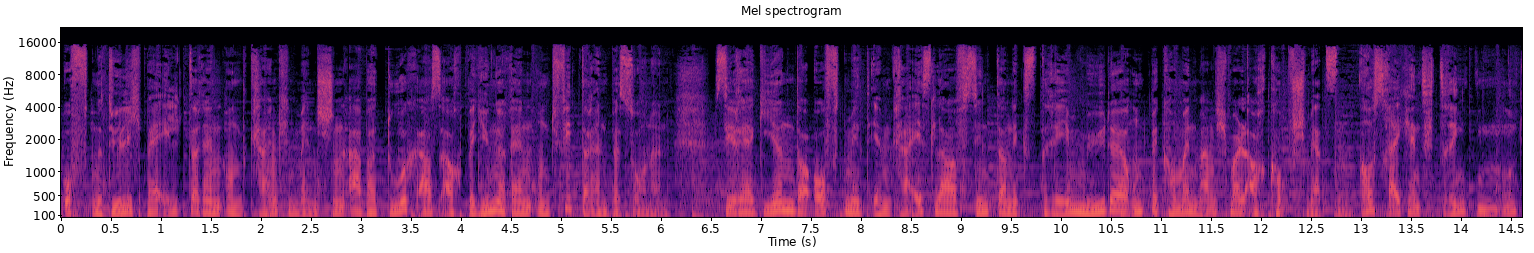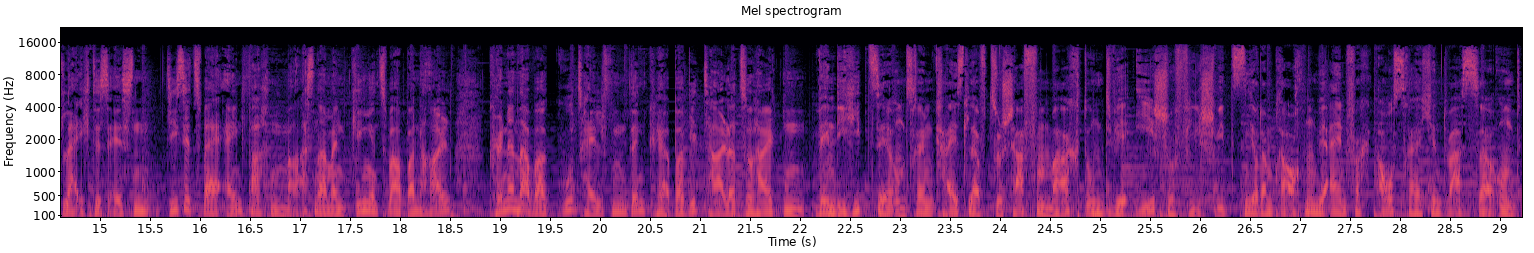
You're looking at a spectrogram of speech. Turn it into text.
Oft natürlich bei älteren und kranken Menschen, aber durchaus auch bei jüngeren und fitteren Personen. Sie reagieren da oft mit ihrem Kreislauf, sind dann extrem müde und bekommen manchmal auch Kopfschmerzen. Ausreichend trinken und leichtes Essen. Diese zwei einfachen Maßnahmen klingen zwar banal, können aber gut helfen, den Körper vitaler zu halten. Wenn die Hitze unserem Kreislauf zu schaffen macht und wir eh schon viel schwitzen, ja dann brauchen wir einfach ausreichend Wasser und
